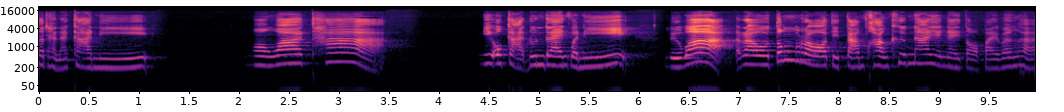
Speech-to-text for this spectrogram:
สถานการณ์นี้ มองว่าถ้ามีโอกาสรุนแรงกว่านี้ หรือว่าเราต้องรอติดตามความคืบหน้ายังไงต่อไปบ้างคะ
